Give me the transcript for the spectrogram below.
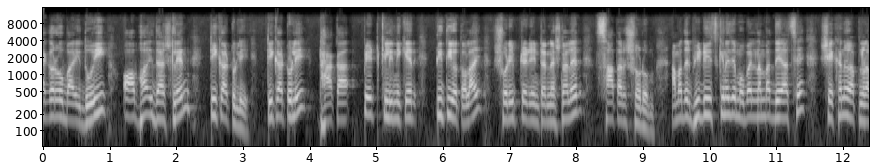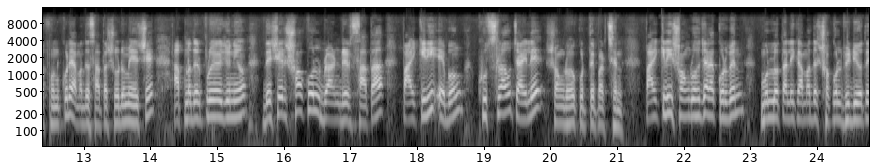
এগারো বাই দুই অভয় দাস লেন, টিকাটুলি। টিকাটুলি ঢাকা পেট ক্লিনিকের তৃতীয় তলায় শরীফ ট্রেড ইন্টারন্যাশনালের সাতার শোরুম। আমাদের ভিডিও স্ক্রিনে যে মোবাইল নাম্বার দেওয়া আছে, সেখানেও আপনারা ফোন করে আমাদের সাতার শোরুমে এসে আপনাদের প্রয়োজনীয় দেশের সকল ব্র্যান্ডের ছাতা পাইকারি এবং খুচরাও চাইলে সংগ্রহ করতে পারছেন। পাইকারি সংগ্রহ যারা করবেন, মূল্য তালিকা আমাদের সকল ভিডিওতে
